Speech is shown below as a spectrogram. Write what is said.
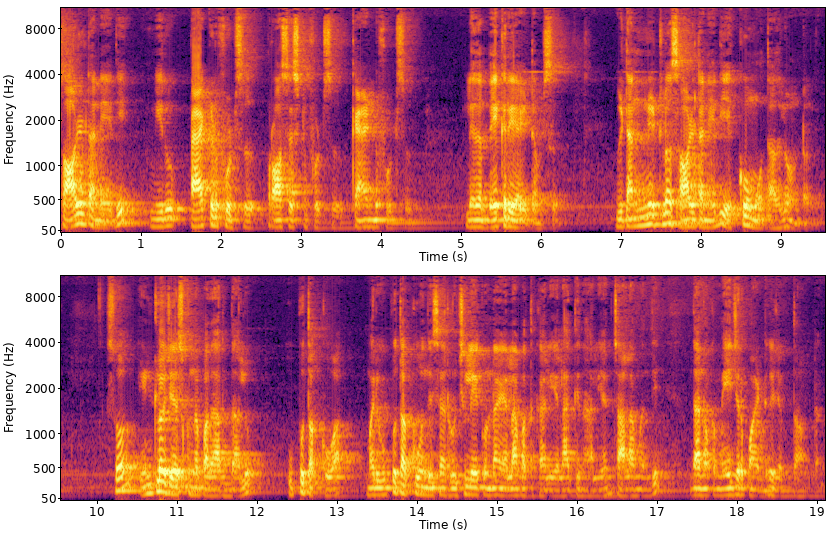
సాల్ట్ అనేది మీరు packed foods processed foods canned foods లేదా బేకరీ ఐటమ్స్ వీటన్నిటిలో సాల్ట్ అనేది ఎక్కువ మోతాదులో ఉంటుంది. సో ఇంట్లో చేసుకున్న పదార్థాలు ఉప్పు తక్కువ. మరి ఉప్పు తక్కువ ఉంది సార్ రుచి లేకుండా ఎలా బతకాలి ఎలా తినాలి అని చాలామంది దాని ఒక మేజర్ పాయింట్గా చెప్తూ ఉంటారు.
